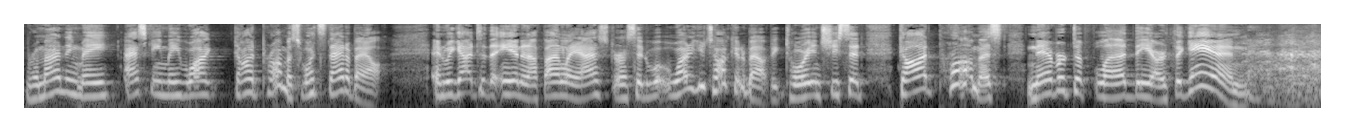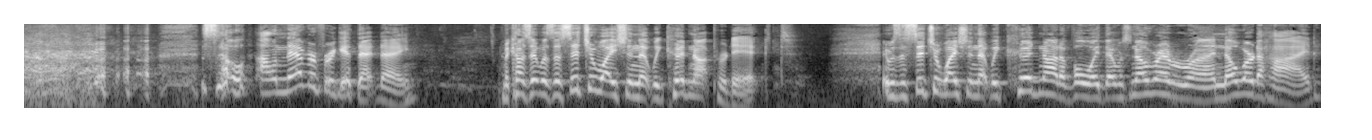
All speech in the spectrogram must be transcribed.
reminding me, asking me why God promised? What's that about? And we got to the end, and I finally asked her, I said, What are you talking about, Victoria? And she said, God promised never to flood the earth again. so I'll never forget that day because it was a situation that we could not predict. It was a situation that we could not avoid. There was nowhere to run, nowhere to hide.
